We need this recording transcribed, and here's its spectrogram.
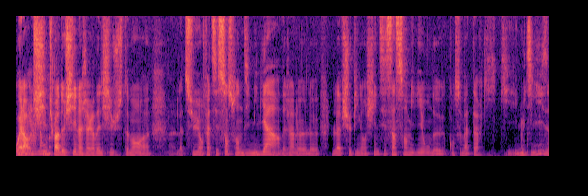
Oui, alors Chine, tu parles de Chine, j'ai regardé le chiffre justement euh, là-dessus. En fait, c'est 170 milliards déjà le, live shopping en Chine. C'est 500 millions de consommateurs qui, l'utilisent.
